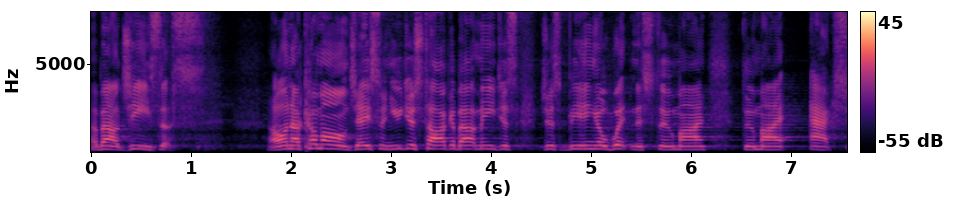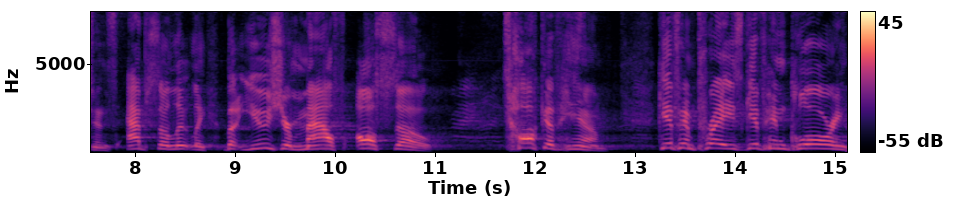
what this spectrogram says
about Jesus? Oh, now come on, Jason, you just talk about me just, just being a witness through my, through my actions, absolutely, but use your mouth also. Talk of Him. Give him praise, give him glory.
